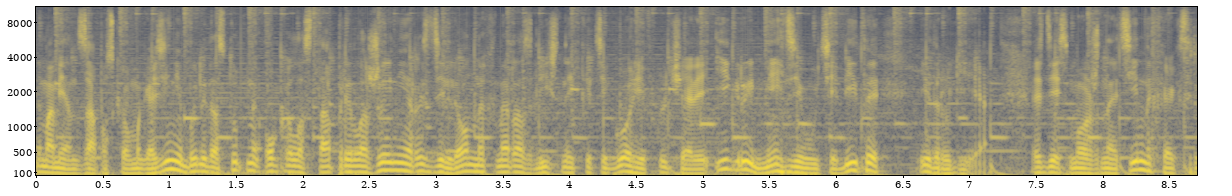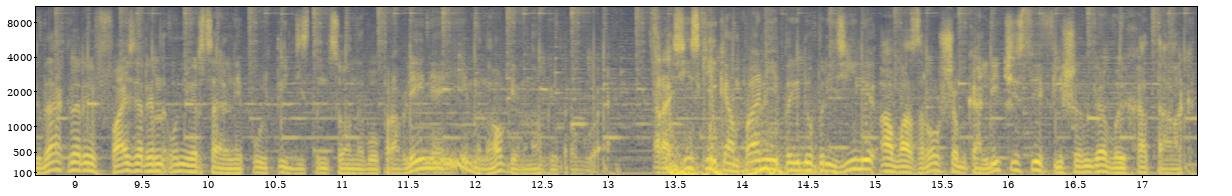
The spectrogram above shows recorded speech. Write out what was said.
На момент запуска в магазине были доступны около 100 приложений, разделенных на различные категории, включая игры, медиа, утилиты и другие. Здесь можно найти хекс-редакторы, фазеры, универсальные пульты дистанционного управления и многое-многое другое. Российские компании предупредили о возросшем количестве фишинговых атак.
